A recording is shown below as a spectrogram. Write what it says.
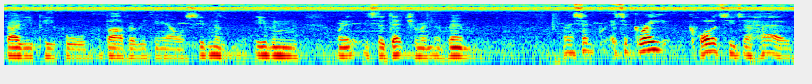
value people above everything else, even even when it's a detriment of them. And it's a, it's a great quality to have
